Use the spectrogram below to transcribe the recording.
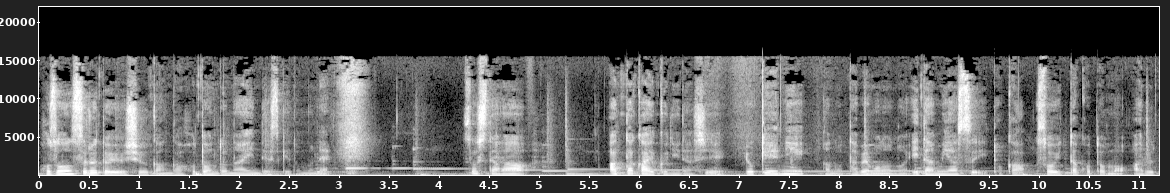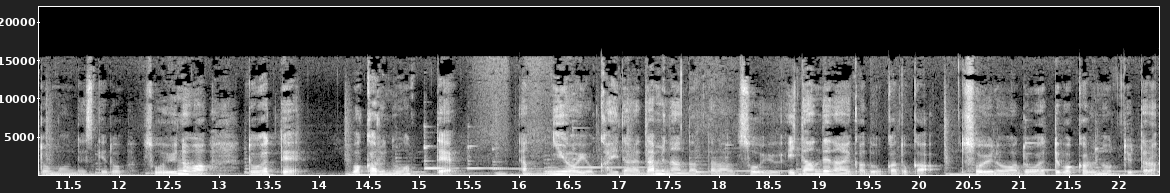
保存するという習慣がほとんどないんですけどもねそしたらあったかい国だし余計にあの食べ物の傷みやすいとかそういったこともあると思うんですけどそういうのはどうやって分かるのってあの匂いを嗅いだらダメなんだったらそういう傷んでないかどうかとかそういうのはどうやって分かるのって言ったら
